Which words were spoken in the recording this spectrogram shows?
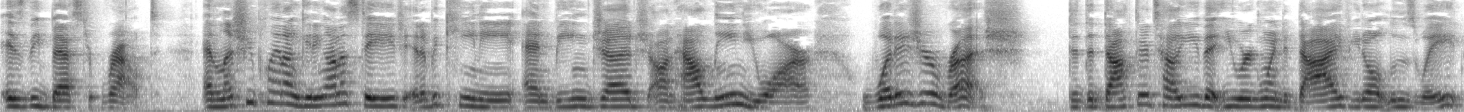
is the best route. Unless you plan on getting on a stage in a bikini and being judged on how lean you are, what is your rush? Did the doctor tell you that you were going to die if you don't lose weight?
